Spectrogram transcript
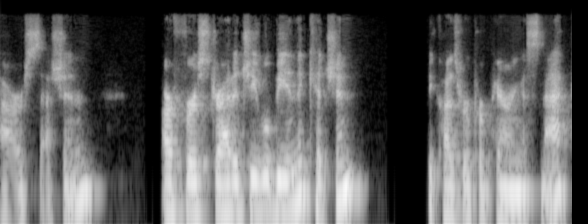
our session, our first strategy will be in the kitchen because we're preparing a snack.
